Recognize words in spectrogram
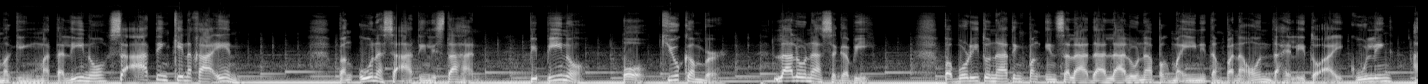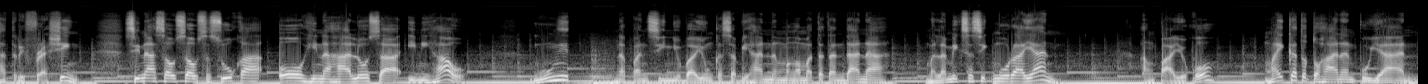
maging matalino sa ating kinakain. Panguna sa ating listahan, pipino o cucumber, lalo na sa gabi. Paborito nating pang-insalada lalo na pag mainit ang panahon dahil ito ay cooling at refreshing. Sinasawsaw sa suka o hinahalo sa inihaw. Ngunit, napansin niyo ba yung kasabihan ng mga matatanda na malamig sa sikmura yan? Ang payo ko, may katotohanan po yan.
